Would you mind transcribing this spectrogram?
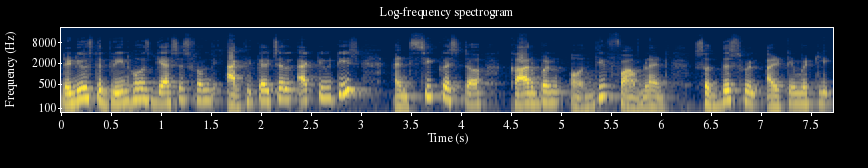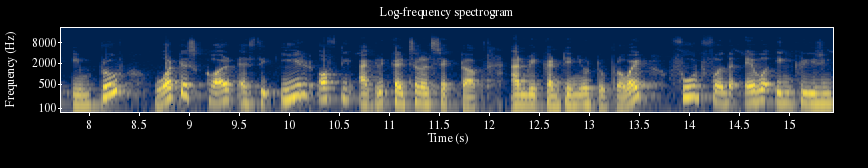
Reduce the greenhouse gases from the agricultural activities and sequester carbon on the farmland. So this will ultimately improve what is called as the yield of the agricultural sector and we continue to provide food for the ever increasing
